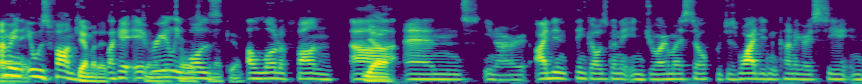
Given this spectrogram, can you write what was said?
I mean, uh, it was fun. Guillermo like it, it really was Pinocchio. a lot of fun. Uh, Yeah. And you know, I didn't think I was going to enjoy myself, which is why I didn't kind of go see it in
